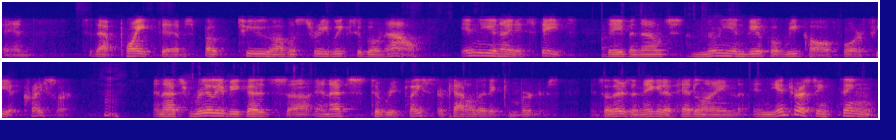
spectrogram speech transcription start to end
And to that point, about two, almost three weeks ago now, in the United States, they've announced a million vehicle recall for Fiat Chrysler. Hmm. And that's really because, uh, and that's to replace their catalytic converters. And so there's a negative headline. And the interesting thing,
